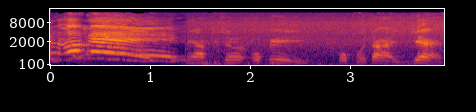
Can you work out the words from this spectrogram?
diesel oke. Niat diesel oke. Kubota yes.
